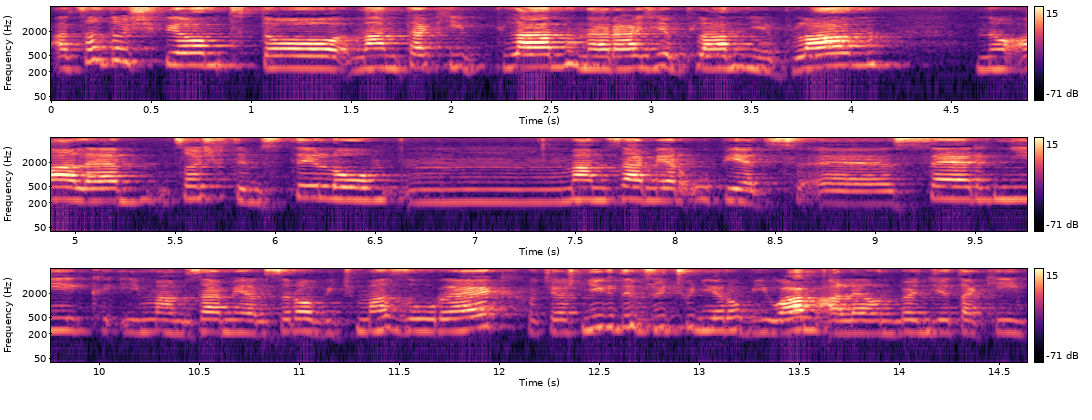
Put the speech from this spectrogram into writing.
A co do świąt, to mam taki plan, na razie plan, nie plan, no ale coś w tym stylu. Mm, Mam zamiar upiec e, sernik i mam zamiar zrobić mazurek, chociaż nigdy w życiu nie robiłam, ale on będzie taki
